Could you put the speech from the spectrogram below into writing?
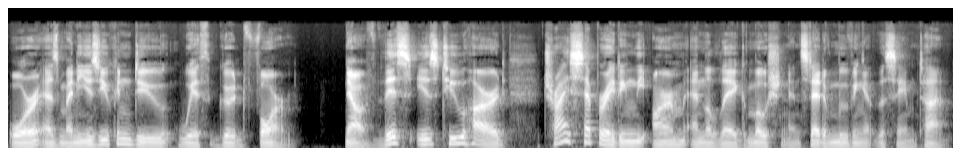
or as many as you can do with good form. Now, if this is too hard, try separating the arm and the leg motion instead of moving at the same time.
